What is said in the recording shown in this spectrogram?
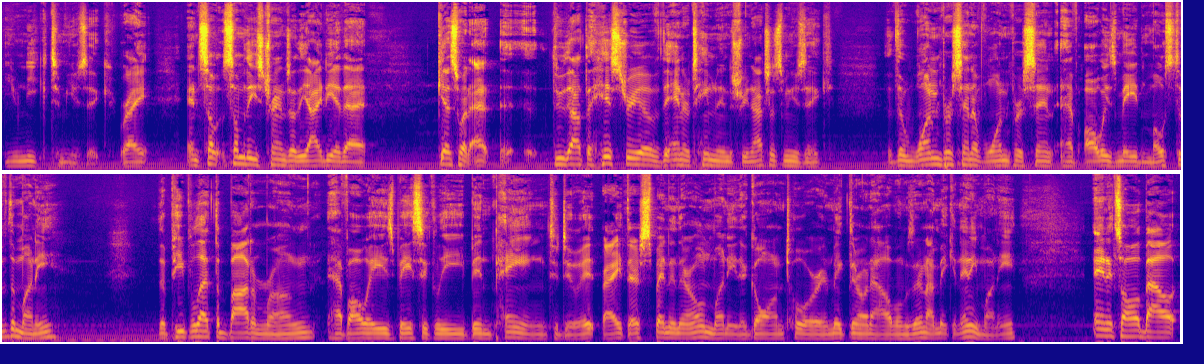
unique to music, right? And some some of these trends are the idea that guess what? At, uh, throughout the history of the entertainment industry, not just music, the one percent of one percent have always made most of the money. The people at the bottom rung have always basically been paying to do it, right? They're spending their own money to go on tour and make their own albums. They're not making any money. And it's all about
